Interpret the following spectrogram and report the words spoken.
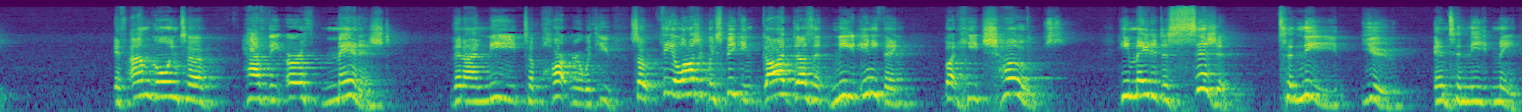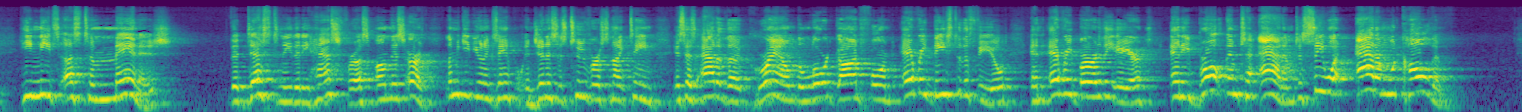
If I'm going to have the earth managed, then I need to partner with you. So, theologically speaking, God doesn't need anything, but He chose. He made a decision to need you and to need me. He needs us to manage the destiny that he has for us on this earth. Let me give you an example. In Genesis 2, verse 19, it says, Out of the ground the Lord God formed every beast of the field and every bird of the air, and he brought them to Adam to see what Adam would call them.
